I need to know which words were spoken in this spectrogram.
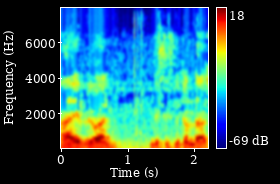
Hi everyone this is Liton Das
